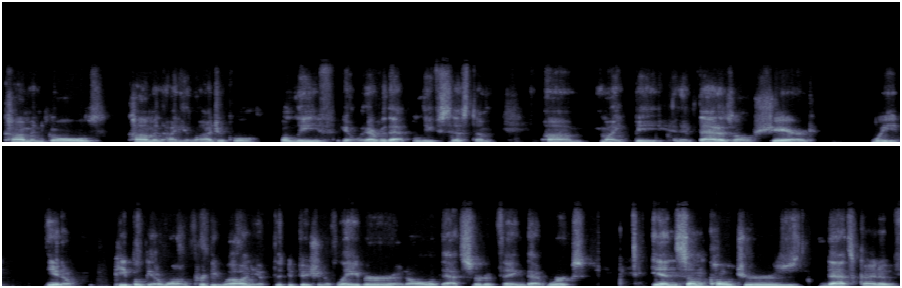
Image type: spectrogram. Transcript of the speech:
common goals common ideological belief you know whatever that belief system um, might be and if that is all shared we, you know, people get along pretty well and you have the division of labor and all of that sort of thing that works. In some cultures, that's kind of,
